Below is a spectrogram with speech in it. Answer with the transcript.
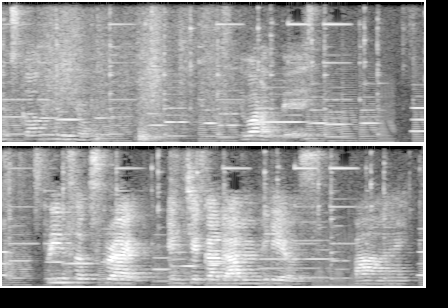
You know, you are up. Please subscribe and check out other videos. Bye.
